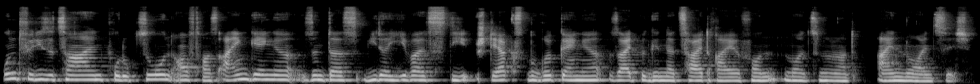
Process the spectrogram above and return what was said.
Und für diese Zahlen Produktion, Auftragseingänge sind das wieder jeweils die stärksten Rückgänge seit Beginn der Zeitreihe von 1991.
